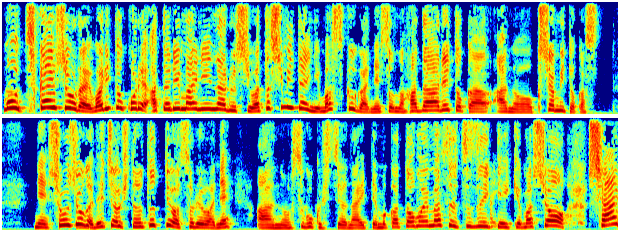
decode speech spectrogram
もう近い将来、割とこれ当たり前になるし、私みたいにマスクがね、その肌荒れとか、あの、くしゃみとかす、ね、症状が出ちゃう人にとっては、それはね、あの、すごく必要なアイテムかと思います。続いていきましょう。シャーリー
